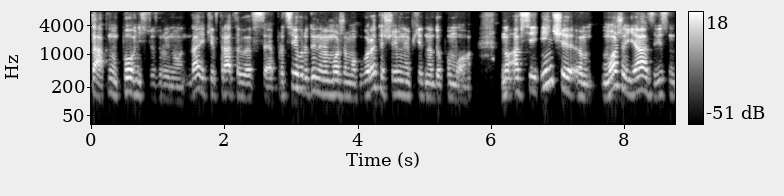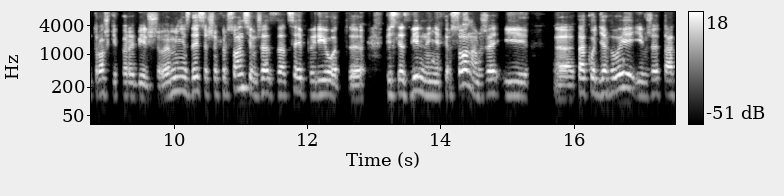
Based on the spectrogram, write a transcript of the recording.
Так, ну повністю зруйновано, да, які втратили все. Про ці родини ми можемо говорити, що їм необхідна допомога. Ну а всі інші, ем, може, я звісно трошки перебільшую. Мені здається, що херсонці вже за цей період е, після звільнення Херсона вже і е, так одягли, і вже так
